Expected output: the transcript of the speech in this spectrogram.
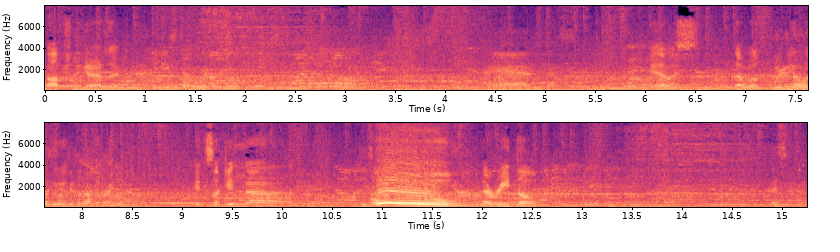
option to get out of there. he needs to work for those. And that's Okay, that was, that was pretty even though it's looking rough right now. It's looking, uh, He's Oh, that read though. This is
